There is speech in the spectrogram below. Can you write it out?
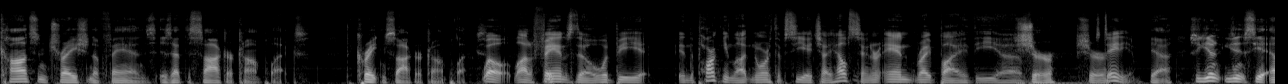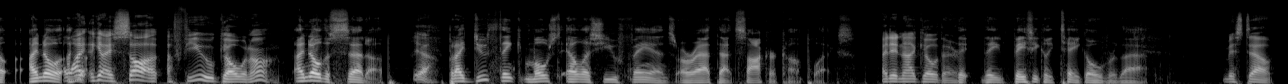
concentration of fans is at the soccer complex, the Creighton Soccer Complex. Well, a lot of fans though would be in the parking lot north of CHI Health Center and right by the uh, sure, sure. stadium. Yeah. So you didn't you didn't see it. I know. Oh, I, again, I saw a few going on. I know the setup. Yeah, But I do think most LSU fans are at that soccer complex. I did not go there. They they basically take over that. Missed out.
